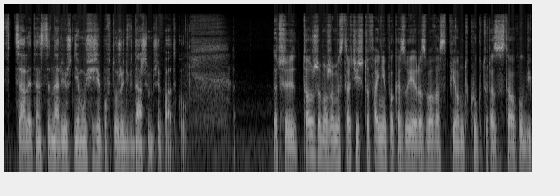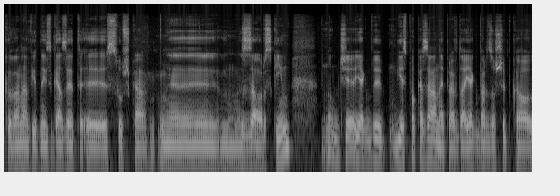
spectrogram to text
wcale ten scenariusz nie musi się powtórzyć w naszym przypadku? Znaczy to, że możemy stracić, to fajnie pokazuje rozmowa z piątku, która została opublikowana w jednej z gazet y, Suszka y, z Zaorskim, no, gdzie jakby jest pokazane, prawda, jak bardzo szybko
